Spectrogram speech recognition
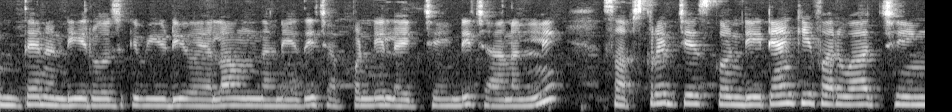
ఇంతేనండి ఈ రోజుకి వీడియో ఎలా ఉందనేది చెప్పండి లైక్ చేయండి ఛానల్ని సబ్స్క్రైబ్ చేసుకోండి. థ్యాంక్ యూ ఫర్ వాచింగ్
